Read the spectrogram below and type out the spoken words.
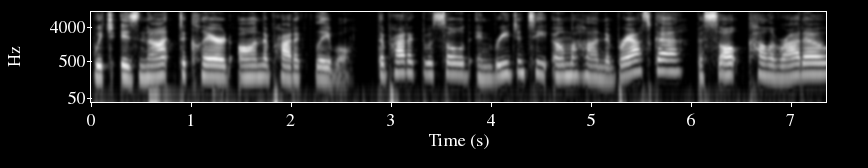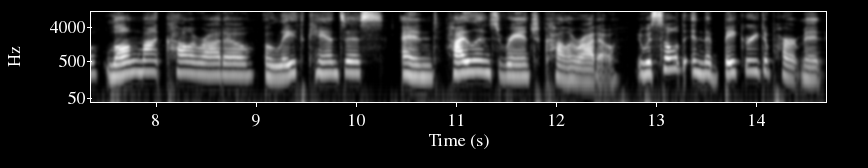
which is not declared on the product label. The product was sold in Regency, Omaha, Nebraska, Basalt, Colorado, Longmont, Colorado, Olathe, Kansas, and Highlands Ranch, Colorado. It was sold in the bakery department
